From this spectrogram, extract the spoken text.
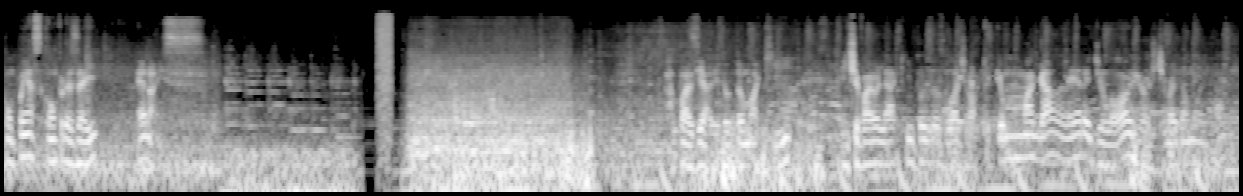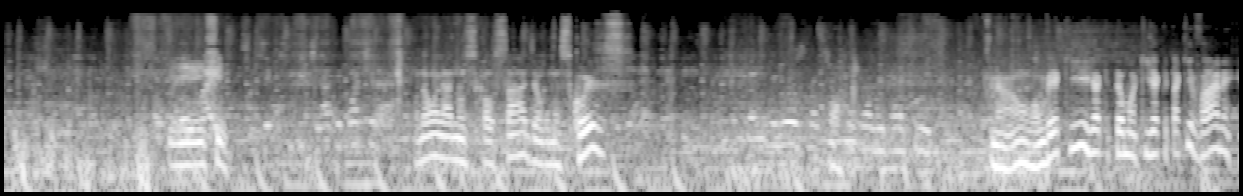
Acompanhe as compras aí. É nóis. Rapaziada, então estamos aqui a gente vai olhar aqui em todas as lojas. Ó, aqui tem uma galera de loja, ó, a gente vai dar uma olhada. E enfim. Vamos dar uma olhada nos calçados, algumas coisas. Ó. Não, vamos ver aqui, já que estamos aqui, já que tá aqui vá, né?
